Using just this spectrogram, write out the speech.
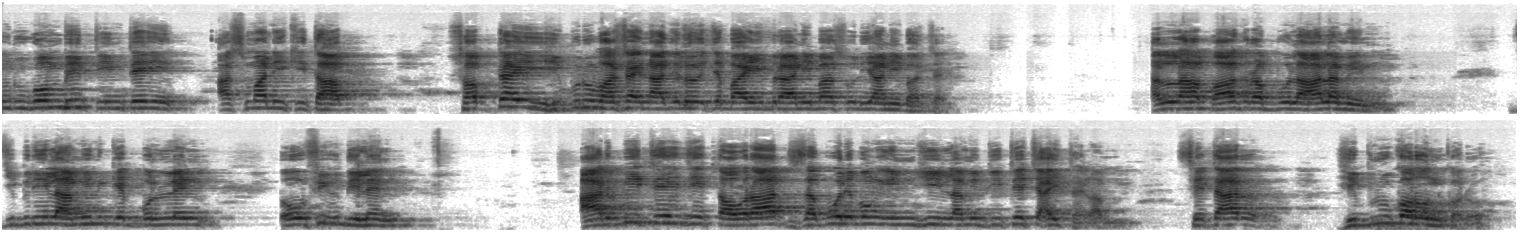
গুরুগম্ভীর তিনটে আসমানি কিতাব সবটাই হিব্রু ভাষায় নাজিল হয়েছে বা ইব্রানি বা সুরিয়ানি ভাষায়। আল্লাহ পাক রব্বুল আলমিন জিবরিল আমিনকে বললেন, তৌফিক দিলেন। আরবিতে যে তওরাত, জাবুর এবং ইঞ্জিল আমি দিতে চাইছিলাম সেটার হিব্রুকরণ করো।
